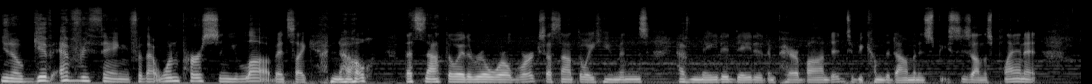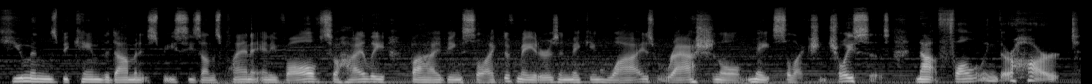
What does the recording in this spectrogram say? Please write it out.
you know, give everything for that one person you love. It's like, no, that's not the way the real world works. That's not the way humans have mated, dated, and pair bonded to become the dominant species on this planet humans became the dominant species on this planet and evolved so highly by being selective maters and making wise, rational mate selection choices, not following their heart.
